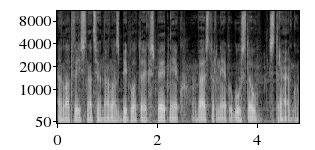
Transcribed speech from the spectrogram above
Latvijas Nacionālās bibliotēkas pētnieku, vēsturnieku Gustavu Strēngu.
